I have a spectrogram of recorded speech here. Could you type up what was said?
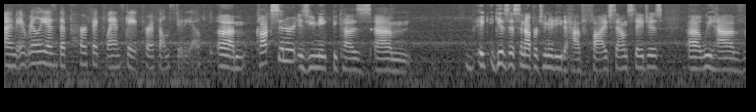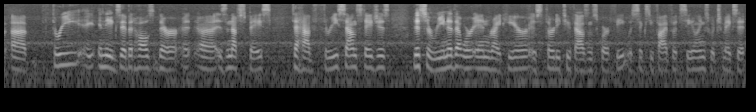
um, it really is the perfect landscape for a film studio. Um, Cox Center is unique because um, it gives us an opportunity to have five sound stages. Uh, we have uh, three in the exhibit halls. There uh, is enough space to have three sound stages. This arena that we're in right here is 32,000 square feet with 65 foot ceilings, which makes it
